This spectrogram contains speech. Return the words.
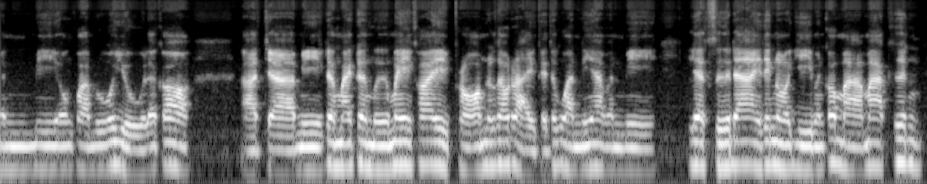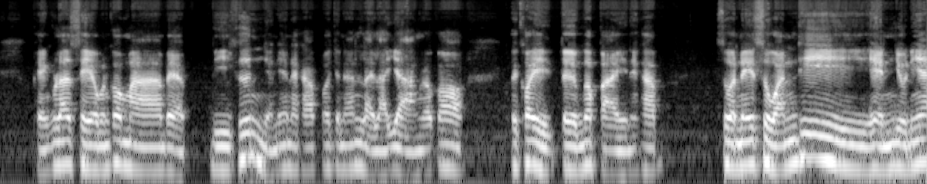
มันมีองค์ความรู้อยู่ แล้วก็อาจจะมีเครื่องไม้เครื่องมือไม่ค่อยพร้อมเท่าไหร่ แต่ทุกวันนี้มันมีเลือกซื้อได้เทคโนโลยีมันก็มามากขึ้น แผงโซลาเซลล์มันก็มาแบบดีขึ้นอย่างนี้นะครับ เพราะฉะนั้นหลาย ๆ อย่างเราก็ค่อย ๆ เติมเข้าไปนะครับ ส่วนในสวนที่เห็นอยู่เนี่ย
